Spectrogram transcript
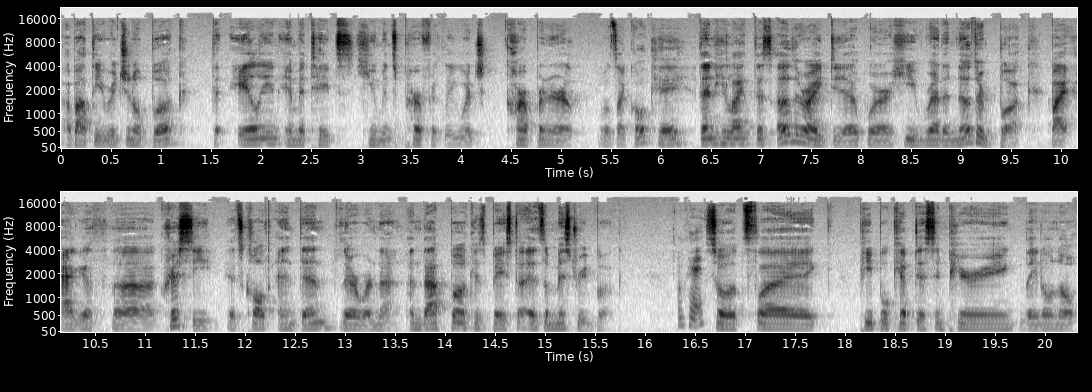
about the original book, the alien imitates humans perfectly, which Carpenter was like, okay. Then he liked this other idea where he read another book by Agatha Christie. It's called "And Then There Were None," and that book is based as a mystery book. Okay. So it's like people kept disappearing. They don't know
